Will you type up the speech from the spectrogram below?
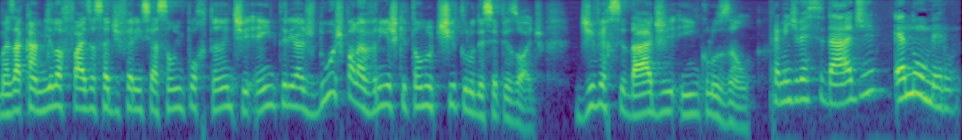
mas a Camila faz essa diferenciação importante entre as duas palavrinhas que estão no título desse episódio: diversidade e inclusão. Para mim, diversidade é número.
